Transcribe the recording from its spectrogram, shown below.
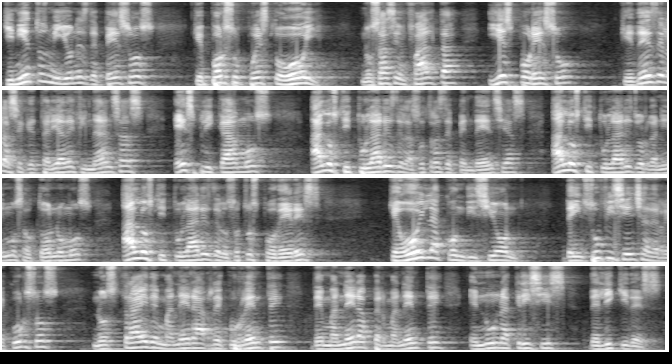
500 millones de pesos que por supuesto hoy nos hacen falta y es por eso que desde la Secretaría de Finanzas explicamos a los titulares de las otras dependencias, a los titulares de organismos autónomos, a los titulares de los otros poderes que hoy la condición de insuficiencia de recursos nos trae de manera recurrente, de manera permanente, en una crisis de liquidez.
